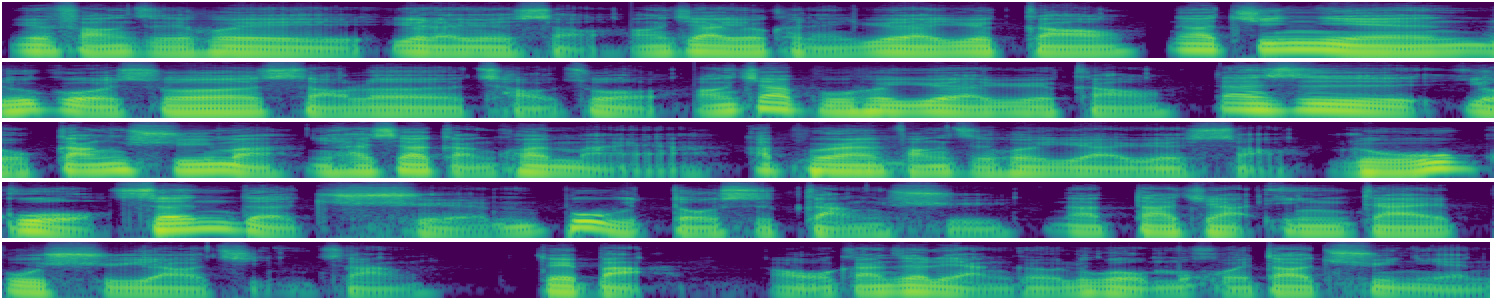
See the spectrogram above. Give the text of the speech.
因为房子会越来越少，房价有可能越来越高。那今年如果说少了炒作，房价不会越来越高，但是有刚需嘛，你还是要赶快买啊啊，不然房子会越来越少。如果真的全部都是刚需，那大家应该不需要紧张，对吧？啊，我刚这两个，如果我们回到去年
